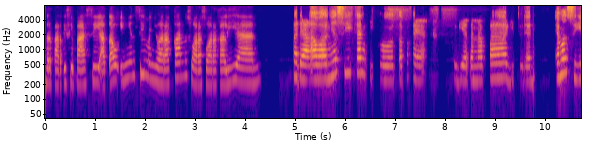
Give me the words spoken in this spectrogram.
berpartisipasi atau ingin sih menyuarakan suara-suara kalian? Pada awalnya sih kan ikut apa kayak kegiatan apa gitu. Dan emang sih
